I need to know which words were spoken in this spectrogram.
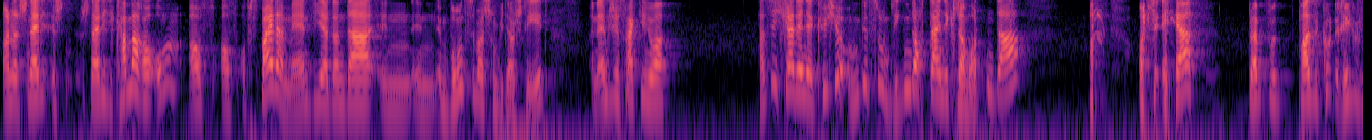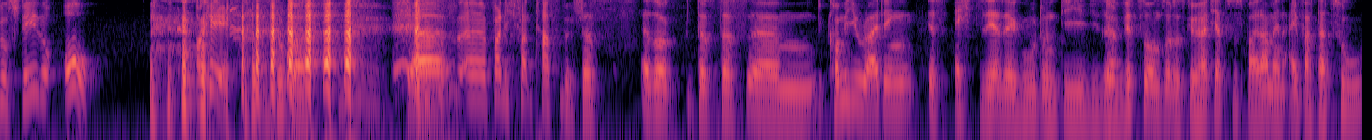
und dann schneide schneid ich die Kamera um auf, auf, auf Spider-Man, wie er dann da in, in, im Wohnzimmer schon wieder steht. Und MJ fragt ihn nur, hast du dich gerade in der Küche umgezogen? Liegen doch deine Klamotten da? Und er bleibt für ein paar Sekunden regungslos stehen, so, oh, okay. das ist super. ja, das ist, äh, fand ich fantastisch. Das, also, das, das ähm, Comedy-Writing ist echt sehr, sehr gut und die, diese ja. Witze und so, das gehört ja zu Spider-Man einfach dazu.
